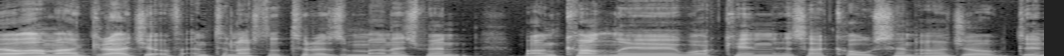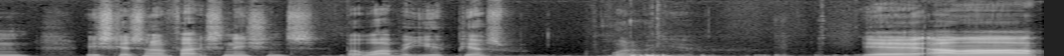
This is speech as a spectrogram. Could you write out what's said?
Well, I'm a graduate of international tourism management, but I'm currently working as a call centre job doing rescheduling of vaccinations. But what about you, Pierce? What about you? Yeah, I'm a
